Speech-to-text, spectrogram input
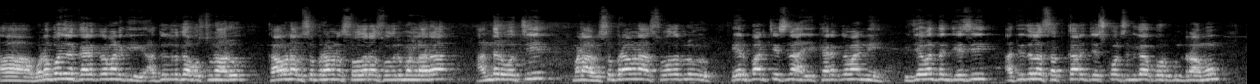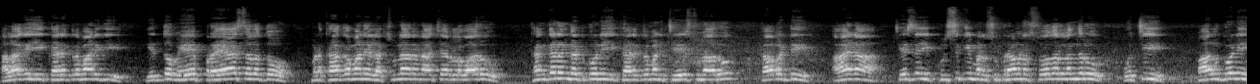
ఆ, వనభోజన కార్యక్రమానికి అతిథులుగా వస్తున్నారు. కావున విశ్వబ్రాహ్మణ సోదర సోదరిమణులారా అందరూ వచ్చి మన విశ్వబ్రాహ్మణ సోదరులు ఏర్పాటు చేసిన ఈ కార్యక్రమాన్ని విజయవంతం చేసి అతిథుల సత్కారం చేసుకోవాల్సిందిగా కోరుకుంటున్నాము. అలాగే ఈ కార్యక్రమానికి ఎంతో వ్యయ ప్రయాసాలతో మన కాకమానే లక్ష్మీనారాయణ ఆచార్యుల వారు కంకణం కట్టుకొని ఈ కార్యక్రమాన్ని చేస్తున్నారు కాబట్టి ఆయన చేసే ఈ కృషికి మన సుబ్రాహ్మణ సోదరులందరూ వచ్చి పాల్గొని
